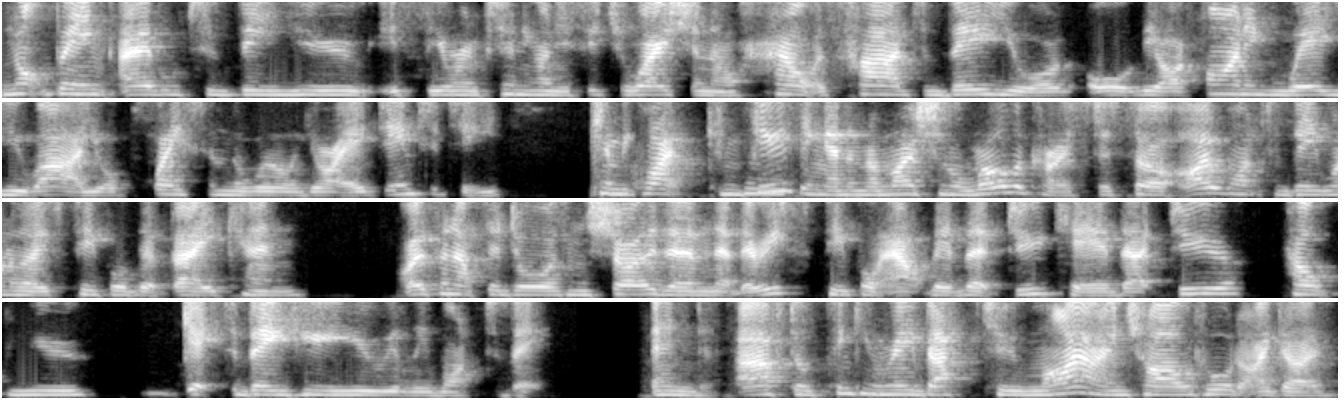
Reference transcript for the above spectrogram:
not being able to be you if you're depending on your situation or how it's hard to be you or, or the finding where you are your place in the world your identity can be quite confusing mm. and an emotional roller coaster so i want to be one of those people that they can open up the doors and show them that there is people out there that do care that do help you get to be who you really want to be and after thinking really back to my own childhood, I go,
